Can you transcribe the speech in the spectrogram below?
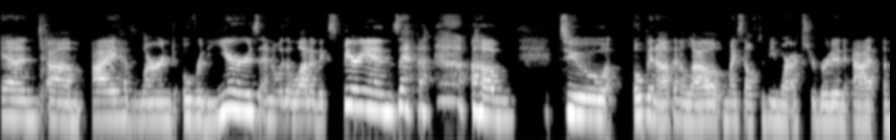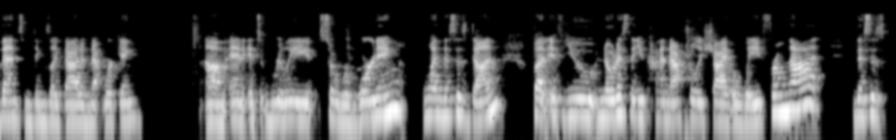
And um, I have learned over the years and with a lot of experience um, to open up and allow myself to be more extroverted at events and things like that and networking. Um, and it's really so rewarding when this is done. But if you notice that you kind of naturally shy away from that, this is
